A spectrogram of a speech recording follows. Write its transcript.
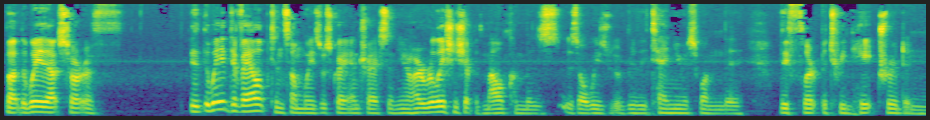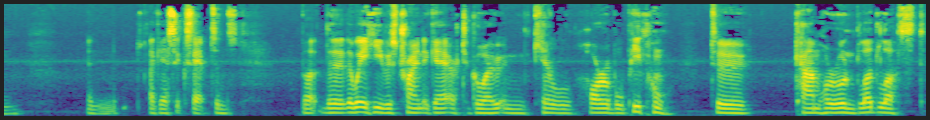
but the way that sort of the way it developed in some ways was quite interesting. You know, her relationship with Malcolm is is always a really tenuous one. They they flirt between hatred and and I guess acceptance. But the the way he was trying to get her to go out and kill horrible people to calm her own bloodlust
